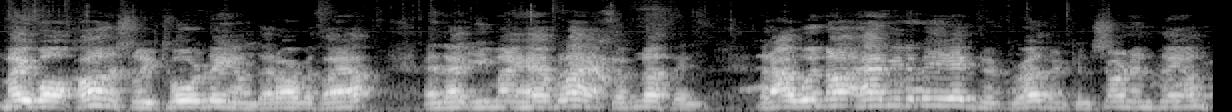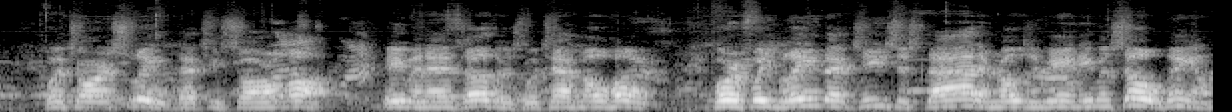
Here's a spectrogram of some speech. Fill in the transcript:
may walk honestly toward them that are without, and that ye may have lack of nothing. But I would not have you to be ignorant, brethren, concerning them which are asleep, that you sorrow not, even as others which have no hope. For if we believe that Jesus died and rose again, even so them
